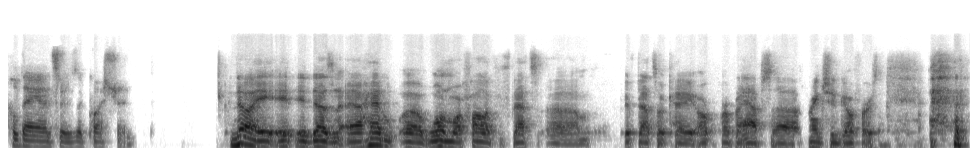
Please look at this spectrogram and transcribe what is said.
hope that answers the question. No, it, it, doesn't. I had uh, one more follow up if that's um, if that's okay, or, or perhaps uh, Frank should go first.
